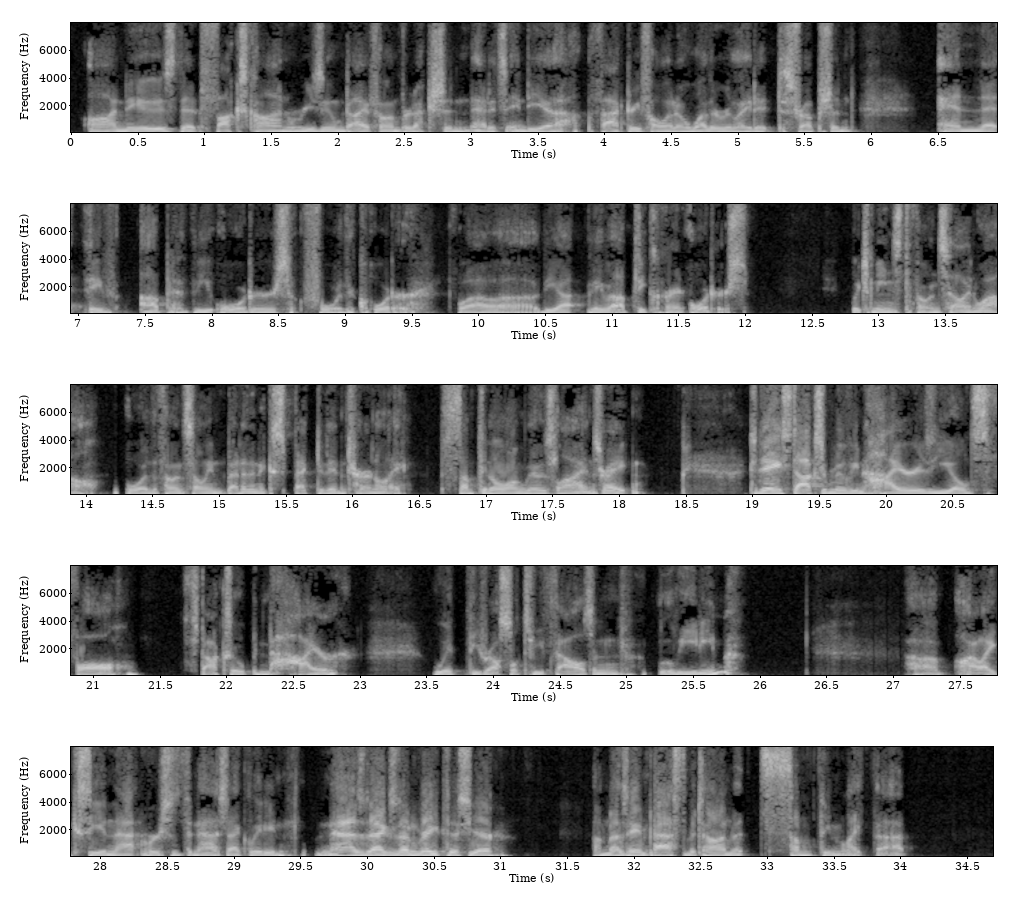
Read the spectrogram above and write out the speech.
on news that Foxconn resumed iPhone production at its India factory following a weather related disruption and that they've upped the orders for the quarter. Well, uh, the, uh, they've upped the current orders which means the phone's selling well or the phone's selling better than expected internally. Something along those lines, right? Today, stocks are moving higher as yields fall. Stocks opened higher with the Russell 2000 leading. Uh, I like seeing that versus the NASDAQ leading. NASDAQ's done great this year. I'm not saying pass the baton, but something like that.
